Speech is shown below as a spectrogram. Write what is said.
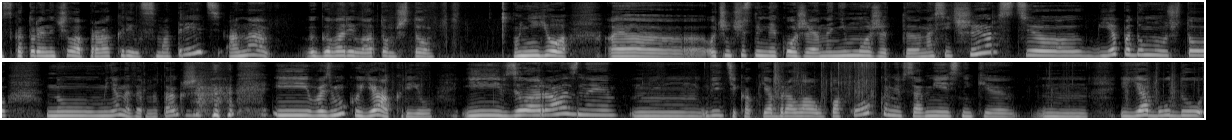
с которой я начала про акрил смотреть, она говорила о том, что у нее э, очень чувствительная кожа, и она не может э, носить шерсть. Э, я подумала, что, ну, у меня, наверное, так же. И возьму-ка я акрил. И взяла разные. Видите, как я брала упаковками в совместнике. И я буду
